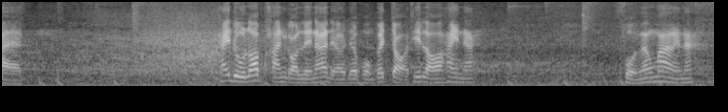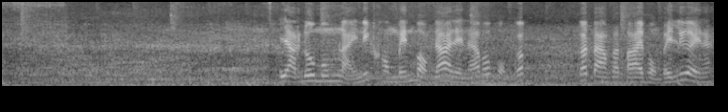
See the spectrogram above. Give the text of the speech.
18 ให้ดูรอบคันก่อนเลยนะ เดี๋ยวเดี๋ยวผมไปเจาะที่ล้อให้นะ สวยมาก ๆ เลยนะ อยากดูมุมไหนนี่คอมเมนต์บอกได้เลยนะเพราะผมก็ก็ตามสไตล์ผมไปเรื่อยนะ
